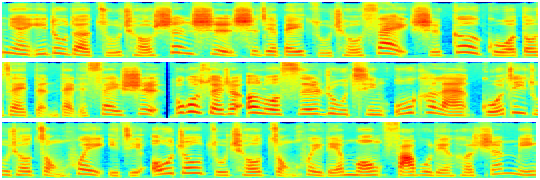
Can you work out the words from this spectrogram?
年一度的足球盛事世界杯足球赛是各国都在等待的赛事。不过，随着俄罗斯入侵乌克兰，国际足球总会以及欧洲足球总会联盟发布联合声明，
